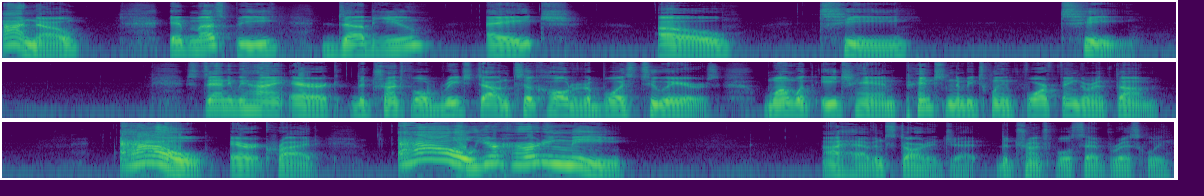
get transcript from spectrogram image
I know. It must be W H O T T. Standing behind Eric, the Trunchbull reached out and took hold of the boy's two ears, one with each hand, pinching them between forefinger and thumb. Ow! Eric cried. Ow! You're hurting me! I haven't started yet, the Trunchbull said briskly.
